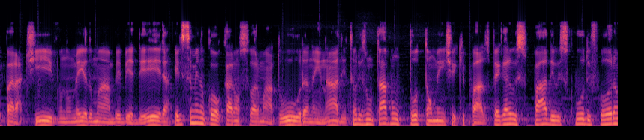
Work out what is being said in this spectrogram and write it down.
preparativo, no meio de uma bebedeira, eles também não colocaram sua armadura nem nada, então eles não estavam totalmente equipados. Pegaram a espada e o escudo e foram,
